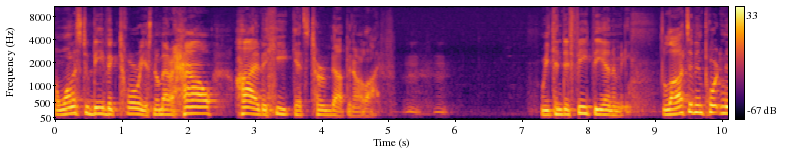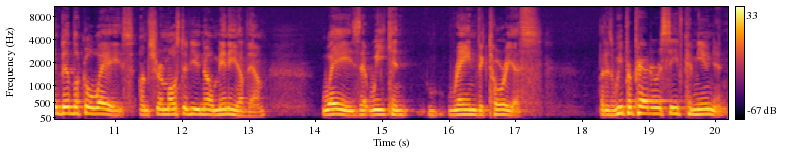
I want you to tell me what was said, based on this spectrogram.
I want us to be victorious no matter how high the heat gets turned up in our life. Mm-hmm. We can defeat the enemy. Lots of important and biblical ways. I'm sure most of you know many of them. Ways that we can reign victorious. But as we prepare to receive communion,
